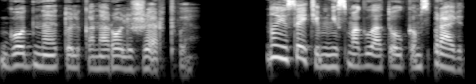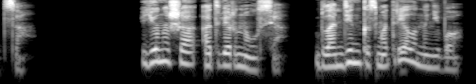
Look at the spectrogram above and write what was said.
годное только на роль жертвы. Но и с этим не смогла толком справиться. Юноша отвернулся. Блондинка смотрела на него,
